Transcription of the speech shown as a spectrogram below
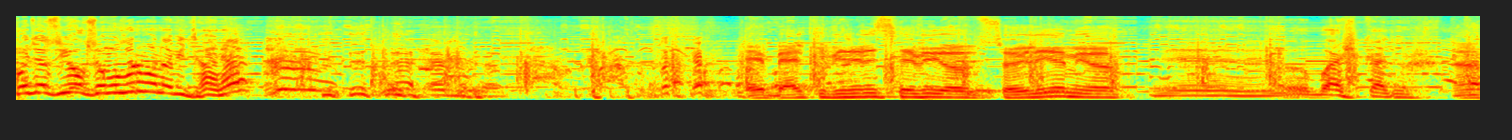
Kocası yoksa bulur mu ona bir tane? E belki birini seviyor, söyleyemiyor. Ee, başkadır. Ha?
